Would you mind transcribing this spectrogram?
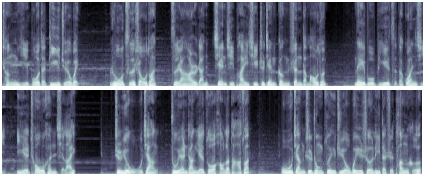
程以伯的低爵位。如此手段，自然而然掀起派系之间更深的矛盾，内部彼此的关系也仇恨起来。至于武将，朱元璋也做好了打算。武将之中最具有威慑力的是汤和，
